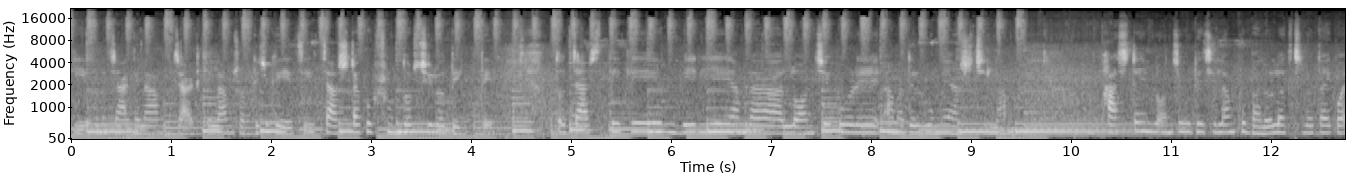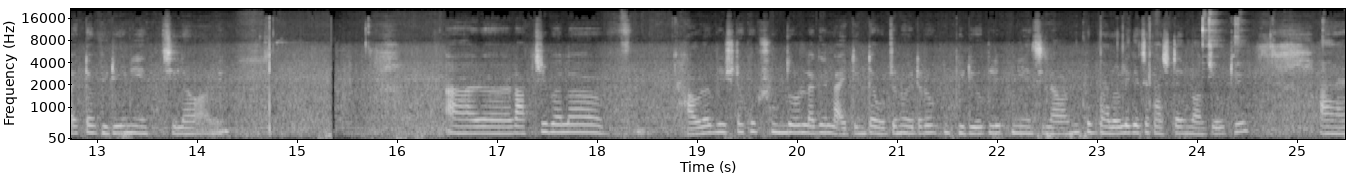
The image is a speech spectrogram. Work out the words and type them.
গিয়ে ওখানে চা খেলাম চাট খেলাম সব কিছু খেয়েছি চার্চটা খুব সুন্দর ছিল দেখতে। তো চার্চ থেকে বেরিয়ে আমরা লঞ্চে করে আমাদের রুমে আসছিলাম। ফার্স্ট টাইম লঞ্চে উঠেছিলাম, খুব ভালো লাগছিল, তাই কয়েকটা ভিডিও নিয়েছিলাম আমি। আর রাত্রিবেলা হাওড়া ব্রিজটা খুব সুন্দর লাগে লাইটিংটা ওর জন্য, এটারও ভিডিও ক্লিপ নিয়েছিলাম আমি, খুব ভালো লেগেছে ফার্স্ট টাইম লঞ্চে উঠে। আর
